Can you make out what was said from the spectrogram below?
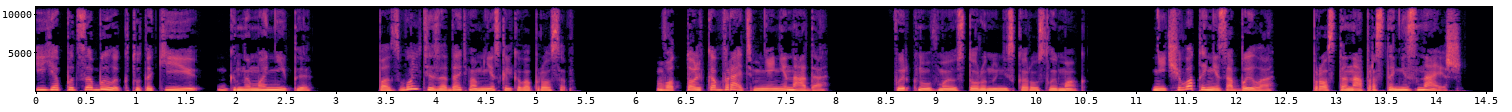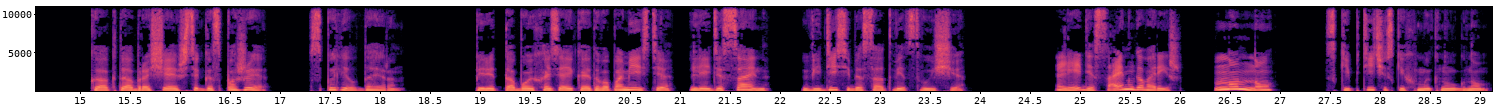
и я подзабыла, кто такие гномониты. Позвольте задать вам несколько вопросов». «Вот только врать мне не надо!» Фыркнул в мою сторону низкорослый маг. «Ничего ты не забыла, просто-напросто не знаешь». «Как ты обращаешься к госпоже?» — вспылил Дайрон. «Перед тобой хозяйка этого поместья, леди Сайн. Веди себя соответствующе». «Леди Сайн, говоришь? «Ну-ну», — скептически хмыкнул гном.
